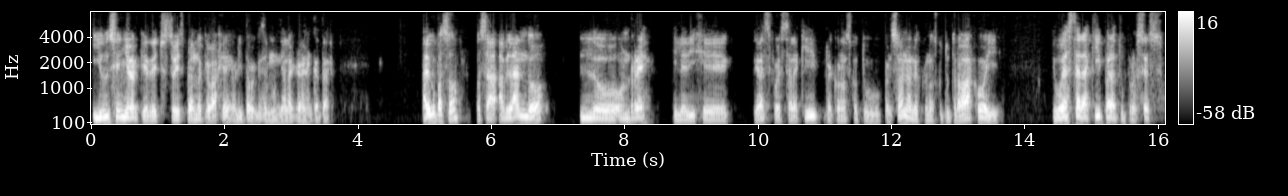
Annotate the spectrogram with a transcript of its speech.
y un señor que de hecho estoy esperando que baje ahorita porque es el mundial acá en Qatar algo pasó. O sea, hablando, lo honré y le dije, gracias por estar aquí, reconozco tu persona, reconozco tu trabajo y, voy a estar aquí para tu proceso.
